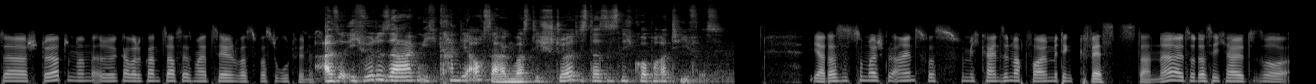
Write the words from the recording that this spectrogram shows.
da stört, und dann, aber du kannst, darfst erst mal erzählen, was, was du gut findest. also ich würde sagen, ich kann dir auch sagen, was dich stört, ist, dass es nicht kooperativ ist. Ja, das ist zum Beispiel eins, was für mich keinen Sinn macht, vor allem mit den Quests dann, ne? Also, dass ich halt so,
